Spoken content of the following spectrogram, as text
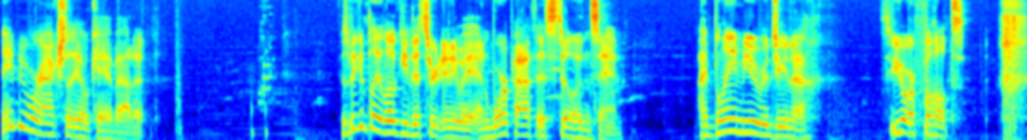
Maybe we're actually okay about it. Because we can play Loki this turn anyway, and Warpath is still insane. I blame you, Regina. It's your fault.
